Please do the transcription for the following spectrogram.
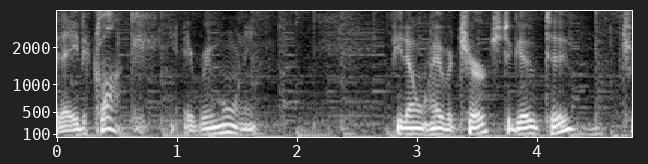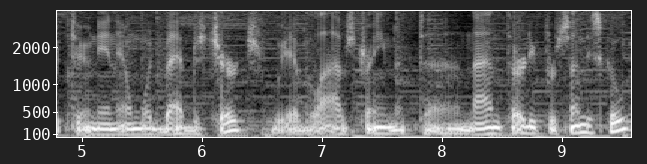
at 8 o'clock every morning. If you don't have a church to go to, tune in Elmwood Baptist Church. We have a live stream at uh, 9.30 for Sunday school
